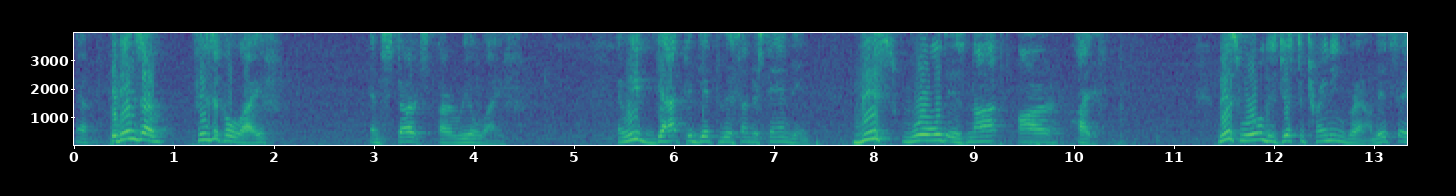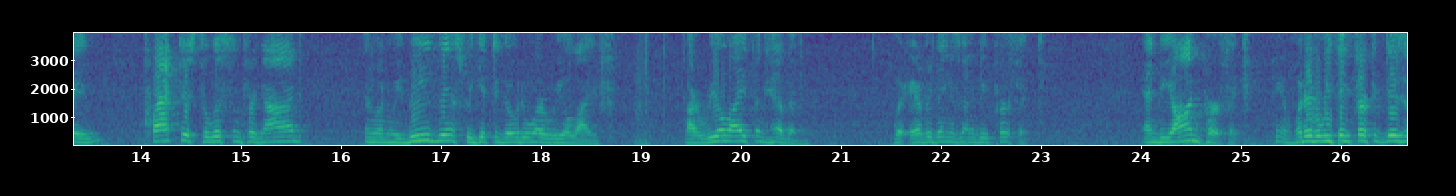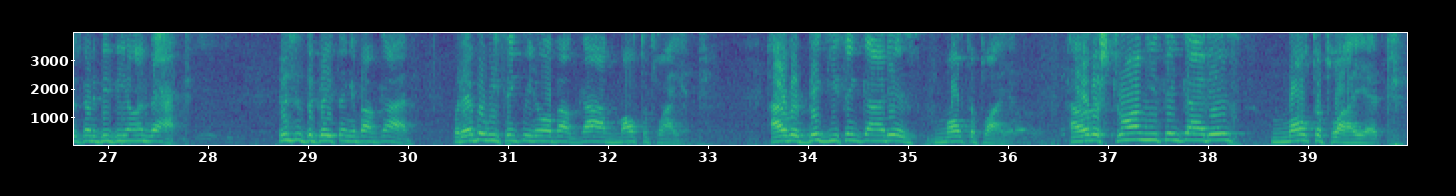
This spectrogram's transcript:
Yeah. It ends our physical life and starts our real life. And we've got to get to this understanding. This world is not our life. This world is just a training ground. It's a practice to listen for God. And when we leave this, we get to go to our real life, our real life in heaven, where everything is going to be perfect and beyond perfect. You know, whatever we think perfect is, is going to be beyond that. This is the great thing about God. Whatever we think we know about God, multiply it. However big you think God is, multiply it. However strong you think God is, multiply it.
